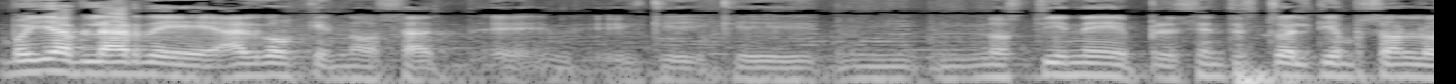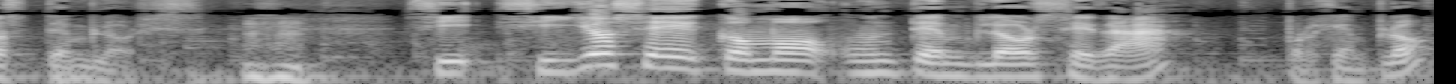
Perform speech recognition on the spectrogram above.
voy a hablar de algo que nos, eh, que, que nos tiene presentes todo el tiempo, son los temblores. Si, si yo sé cómo un temblor se da, por ejemplo,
